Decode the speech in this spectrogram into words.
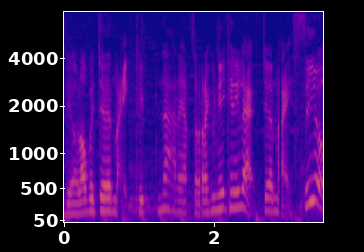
เดี๋ยวเราไปเจอกันใหม่คลิปหน้านะครับสำหรับคลิปนี้แค่นี้แหละ เจอกันใหม่ see you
